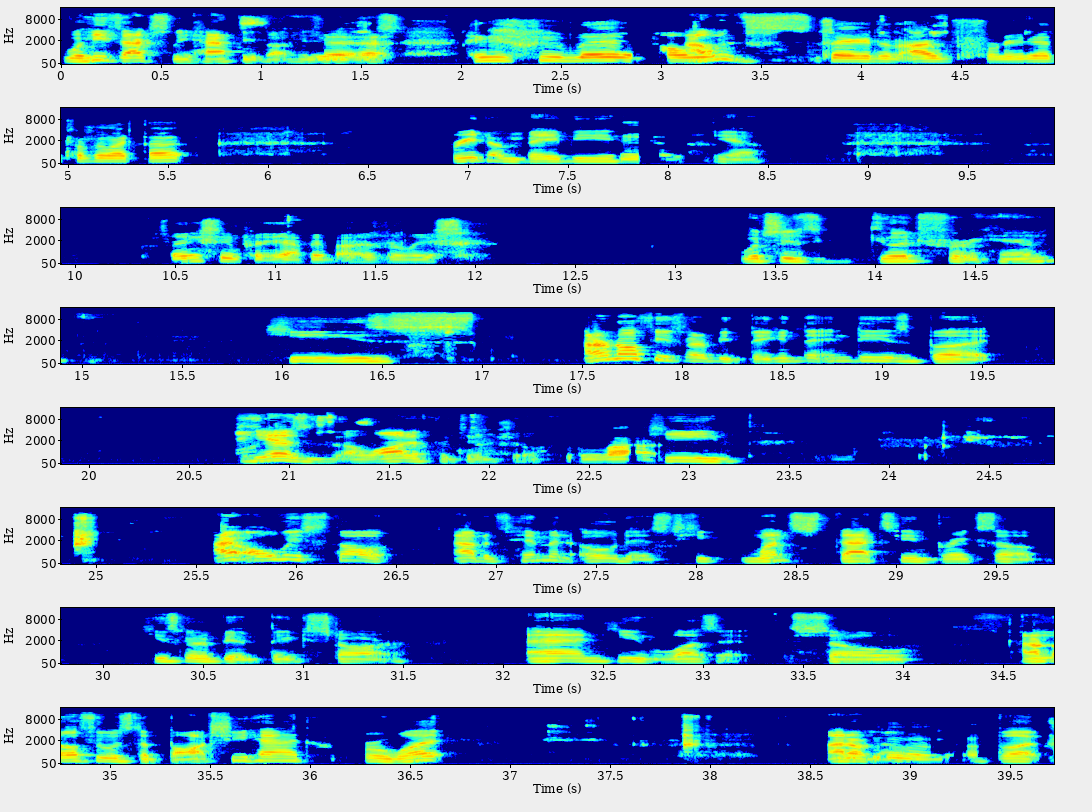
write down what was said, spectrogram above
Well, he's actually happy about his Yeah. release. He he made a I post was saying that I'm free or something like that. Freedom, baby. Yeah. Yeah, So he seemed pretty happy about his release. which is good for him. He's I don't know if he's going to be big in the Indies, but he has a lot of potential. A lot. he I always thought out of him and Otis, he once that team breaks up, he's going to be a big star, and he wasn't. So I don't know if it was the botch he had or what. I don't know, but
